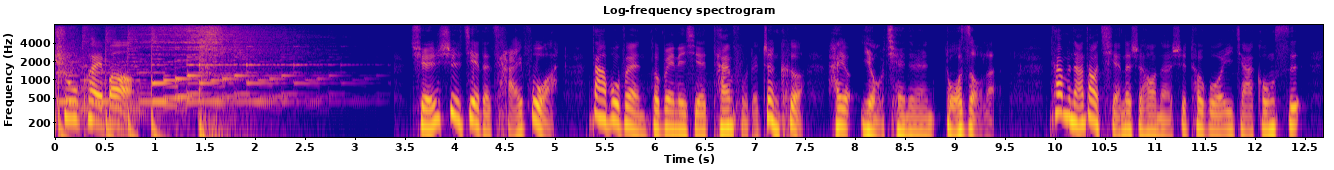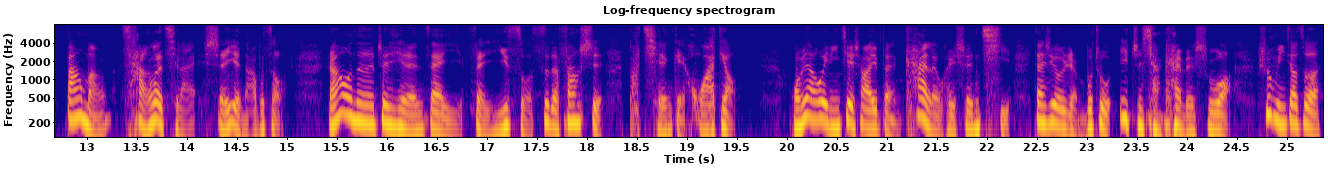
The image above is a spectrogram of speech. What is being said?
书快报：全世界的财富啊，大部分都被那些贪腐的政客还有有钱的人夺走了。他们拿到钱的时候呢，是透过一家公司帮忙藏了起来，谁也拿不走。然后呢，这些人再以匪夷所思的方式把钱给花掉。我们要为您介绍一本看了会生气，但是又忍不住一直想看的书哦。书名叫做《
